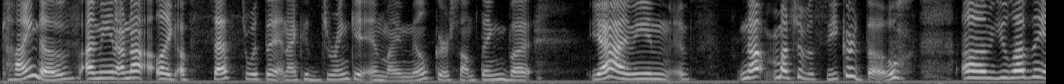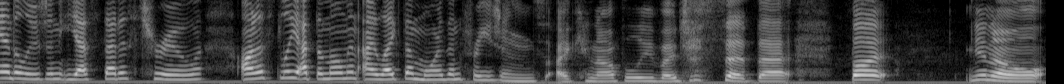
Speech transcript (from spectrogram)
kind of. I mean, I'm not like obsessed with it and I could drink it in my milk or something, but yeah, I mean, it's not much of a secret though. Um, you love the Andalusian. Yes, that is true. Honestly, at the moment, I like them more than Friesians. I cannot believe I just said that. But, you know,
